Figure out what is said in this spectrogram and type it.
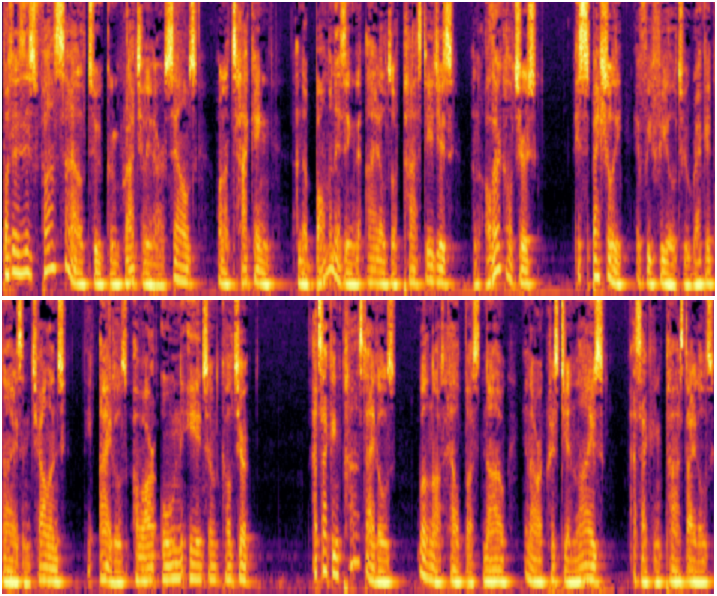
but it is facile to congratulate ourselves on attacking and abominating the idols of past ages and other cultures, especially if we fail to recognize and challenge the idols of our own age and culture. Attacking past idols will not help us now in our Christian lives. Attacking past idols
